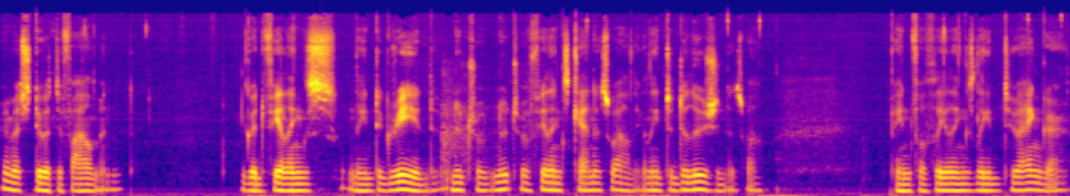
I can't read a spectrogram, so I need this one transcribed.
Very much to do with defilement. Good feelings lead to greed. Neutral neutral feelings can as well. They can lead to delusion as well. Painful feelings lead to anger.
